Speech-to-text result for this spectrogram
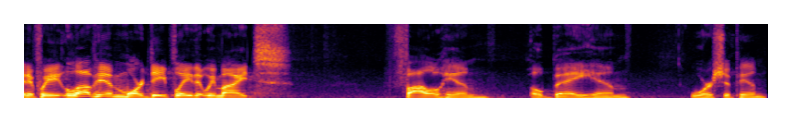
And if we love him more deeply, that we might follow him, obey him, worship him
